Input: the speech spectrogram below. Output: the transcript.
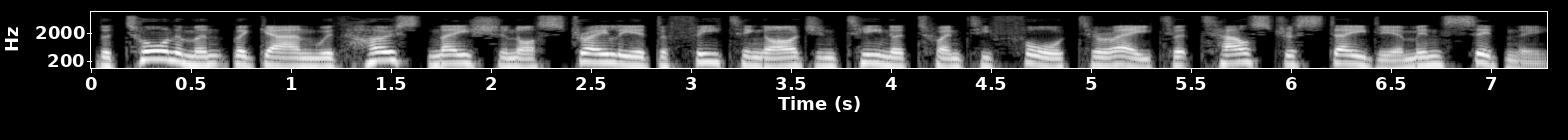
The tournament began with host nation Australia defeating Argentina 24-8 at Telstra Stadium in Sydney.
